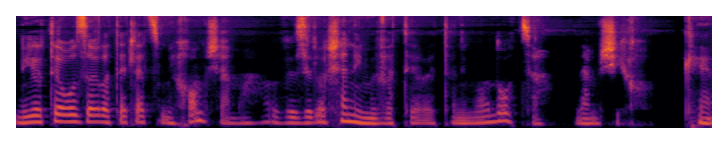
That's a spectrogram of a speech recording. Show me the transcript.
לי יותר עוזר לתת לעצמי חום שם, וזה לא שאני מוותרת, אני מאוד רוצה להמשיך. כן.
